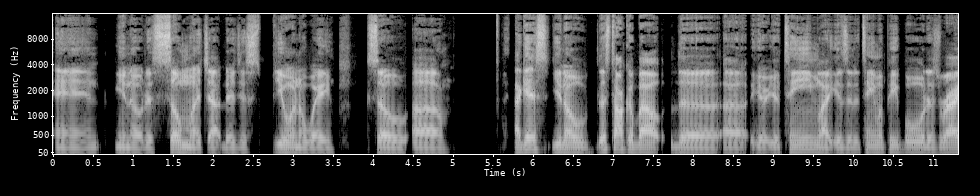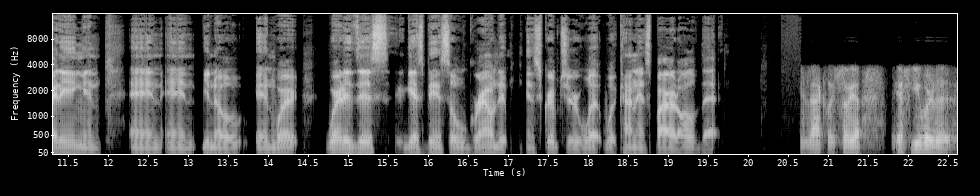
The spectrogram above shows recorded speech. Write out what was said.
and you know, there's so much out there just spewing away. So uh I guess you know. Let's talk about the uh, your your team. Like, is it a team of people that's writing and and and you know and where where did this I guess being so grounded in scripture? What what kind of inspired all of that? Exactly. So yeah, if you were to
